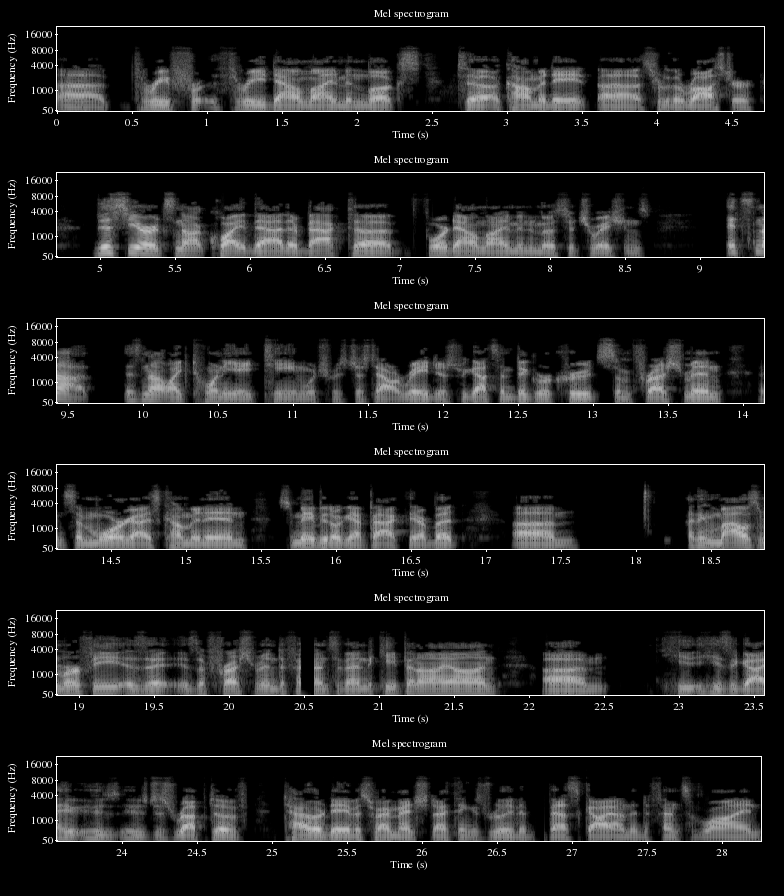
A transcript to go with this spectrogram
uh, three three down lineman looks to accommodate uh, sort of the roster. This year, it's not quite that. They're back to four down linemen in most situations. It's not. It's not like 2018, which was just outrageous. We got some big recruits, some freshmen, and some more guys coming in. So maybe it'll get back there. But um, I think Myles Murphy is a is a freshman defensive end to keep an eye on. Um, he, he's a guy who's who's disruptive. Tyler Davis, who I mentioned, I think is really the best guy on the defensive line.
